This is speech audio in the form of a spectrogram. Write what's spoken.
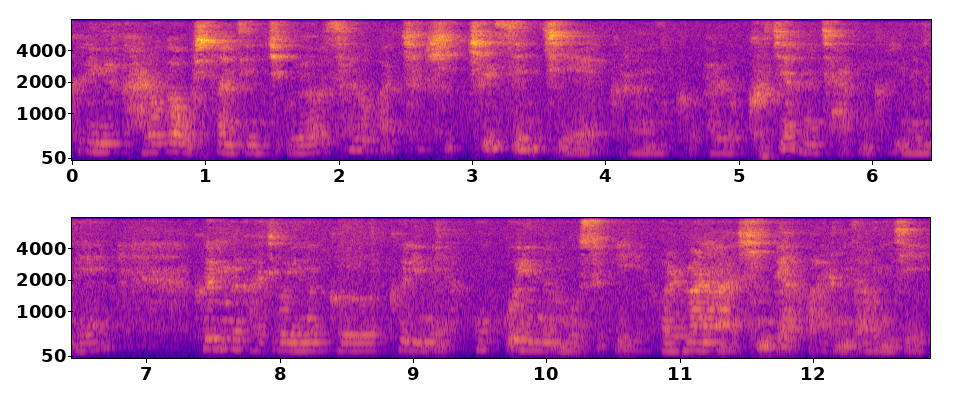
그림이 가로가 53cm고요. 세로가 77cm의 그런 그 별로 크지 않은 작은 그림인데 그림을 가지고 있는 그 그림이 웃고 있는 모습이 얼마나 신비하고 아름다운지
